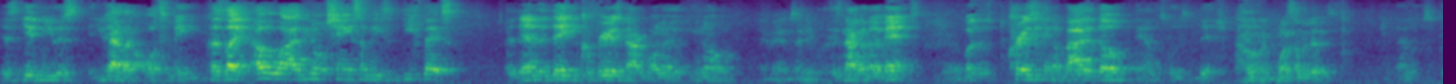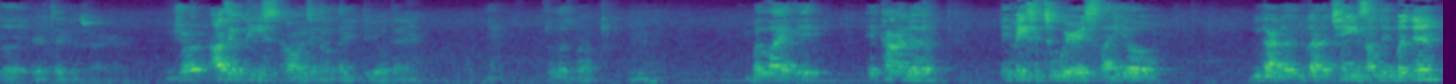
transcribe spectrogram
It's giving you it's you have like an ultimatum because like otherwise you don't change some of these defects. At the end of the day, your career is not gonna you know Advance anyway. it's not gonna advance. Yeah. But the crazy thing about it though, damn, that looks good as a bitch. Want some of this? That looks good. Here, take this right You sure? I'll take a piece. I here. don't take no do, do your thing. So let's, bro. Mm-hmm. but like it, it kind of, it makes it to where it's like, yo, we gotta, you gotta change something. But then,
